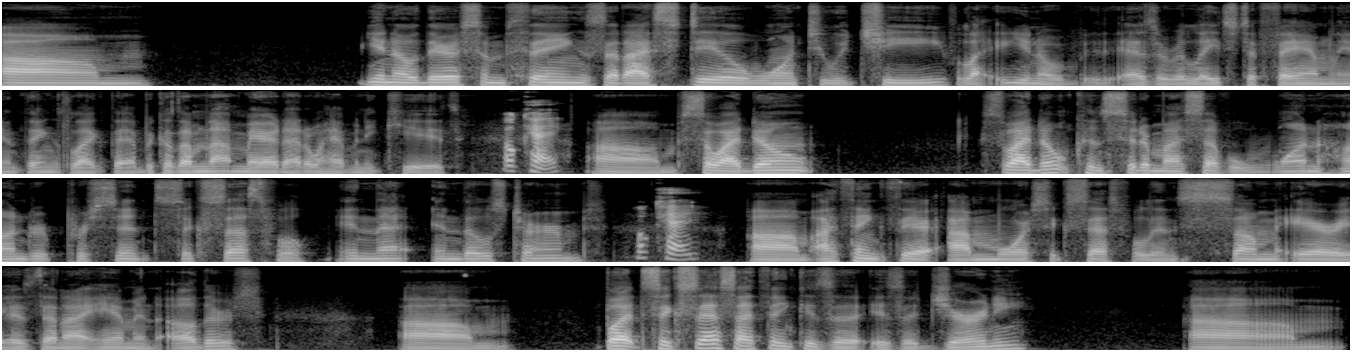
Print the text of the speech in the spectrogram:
Um, you know, there are some things that I still want to achieve, like, you know, as it relates to family and things like that, because I'm not married, I don't have any kids. Okay. Um, so I don't, so I don't consider myself 100% successful in that, in those terms. Okay. Um, I think there I'm more successful in some areas than I am in others. Um, but success, I think, is a is a journey, um,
